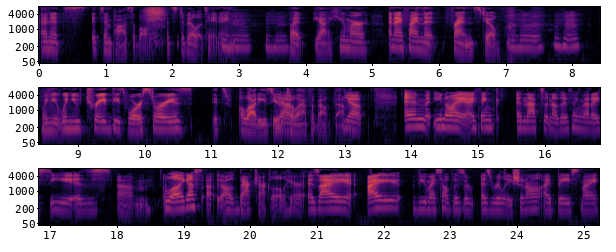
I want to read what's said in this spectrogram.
and it's it's impossible it's debilitating mm-hmm. Mm-hmm. but yeah humor and i find that friends too when you when you trade these war stories it's a lot easier Yeah. to laugh about them Yep. And, you know, I, I think, and that's another thing that I see is, um, well, I guess I- I'll backtrack a little here. As I I view myself as a, as relational. I base my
